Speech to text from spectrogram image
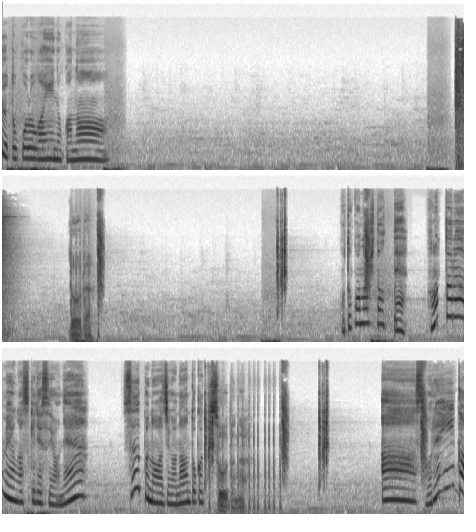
いうところがいいのかな？どうだ？男の人ってほんとラーメンが好きですよね。スープの味がなんとかそうだな。あーそれいいか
